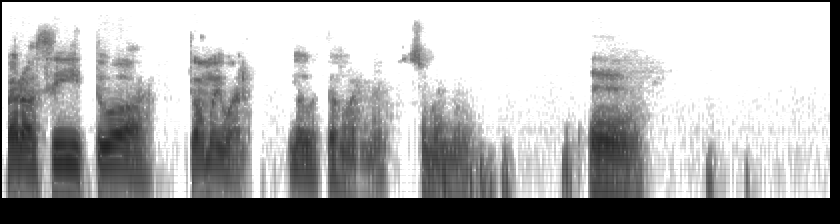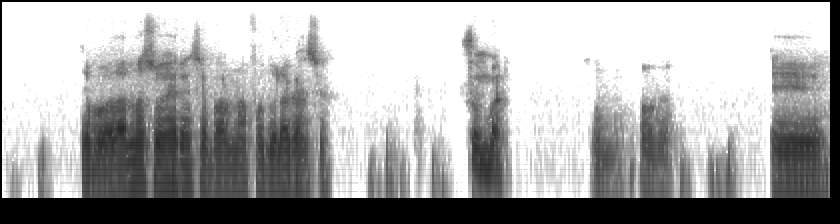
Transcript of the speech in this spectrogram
pero sí, estuvo, estuvo muy bueno. Me gustó. Bueno, súper bueno. Eh, ¿Te puedo dar una sugerencia para una futura canción? Zumba. Zumba, ok. Eh,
